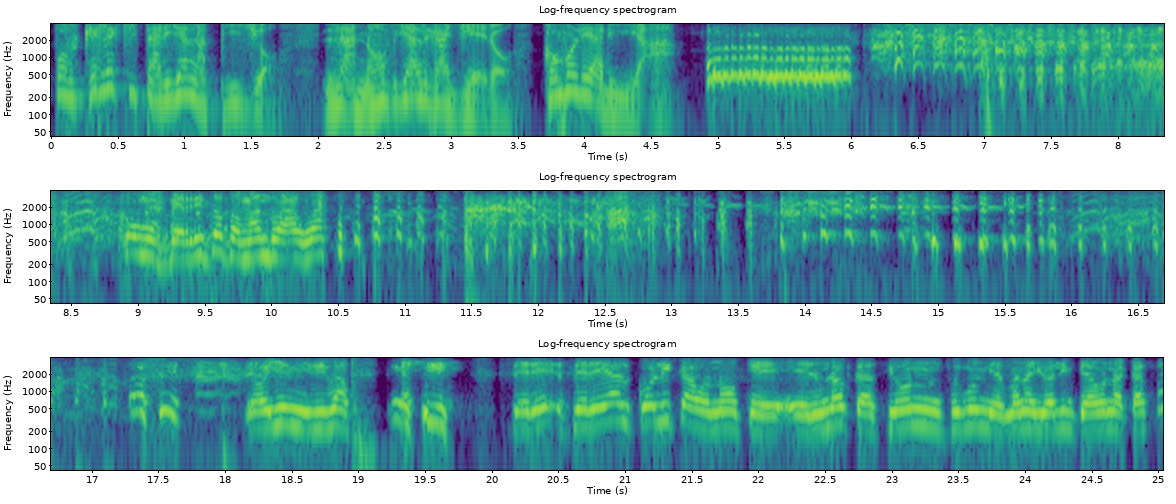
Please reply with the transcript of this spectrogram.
¿Por qué le quitaría la pillo la novia al gallero? ¿Cómo le haría? Como perrito tomando agua. Oye, mi diva, ¿seré, ¿seré alcohólica o no? Que en una ocasión fuimos mi hermana y yo a limpiar una casa.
